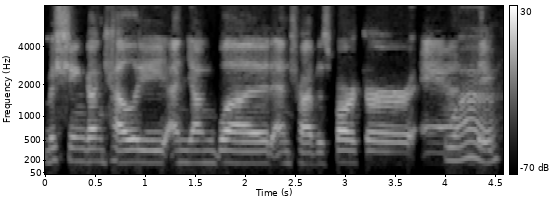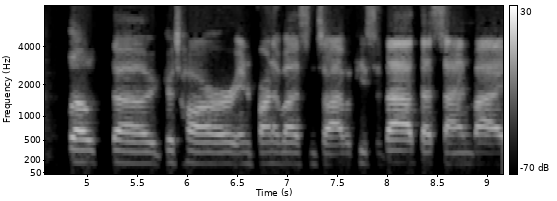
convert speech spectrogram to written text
machine gun kelly and Yungblud and travis barker and they Wow. broke the guitar in front of us and so i have a piece of that that's signed by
